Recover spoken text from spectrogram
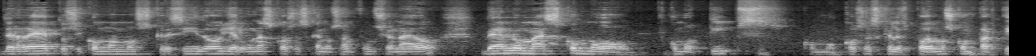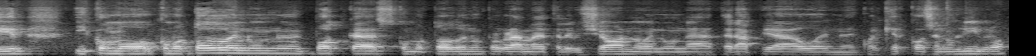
de retos y cómo hemos crecido y algunas cosas que nos han funcionado. Véanlo más como como tips, como cosas que les podemos compartir y como, como todo en un podcast, como todo en un programa de televisión o en una terapia o en cualquier cosa, en un libro,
